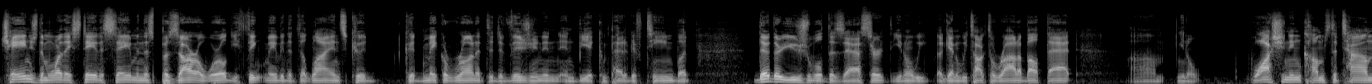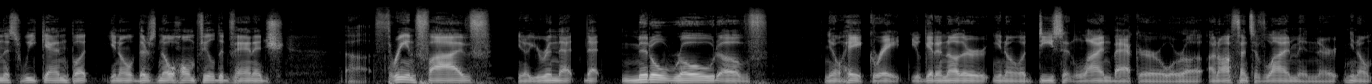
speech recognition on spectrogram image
change, the more they stay the same in this bizarre world. You think maybe that the Lions could could make a run at the division and, and be a competitive team, but they're their usual disaster. You know, we again we talked to Rod about that. Um, you know, Washington comes to town this weekend, but you know there's no home field advantage. Uh, three and five. You know, you're in that that middle road of you know, hey, great, you'll get another, you know, a decent linebacker or a, an offensive lineman or, you know,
